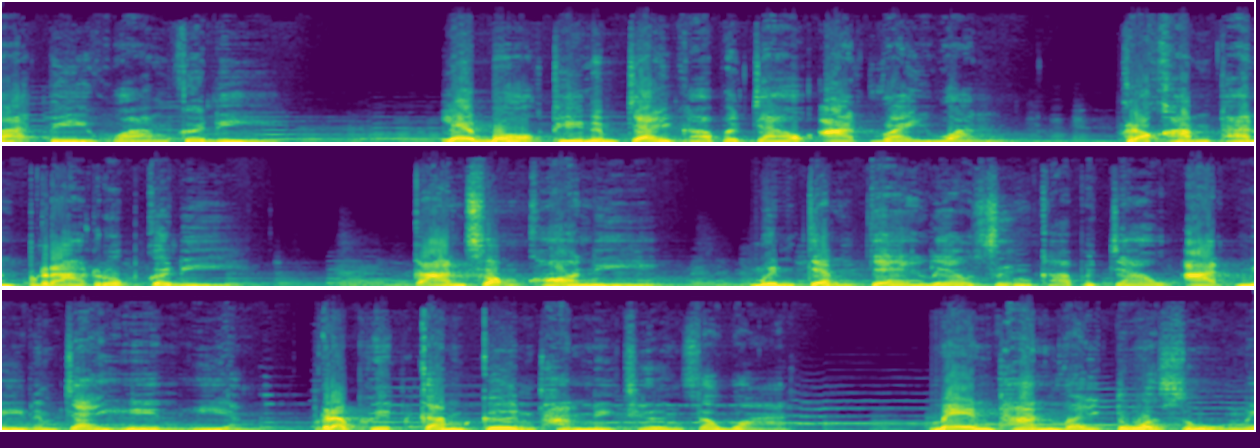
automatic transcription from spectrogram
บะตีความก็ดี และบอกที่น้ำใจข้าพเจ้าอาจไหววัน เพราะคำท่านปรารบก็ดี การสองข้อนี้เหมือนแจ่มแจ้งแล้วซึ่งข้าพเจ้าอาจมีน้ำใจเอ็นเอียง ประพฤติก้ำเกินท่านในเชิงสวาดแม้นท่านไว้ตัวสูงใน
